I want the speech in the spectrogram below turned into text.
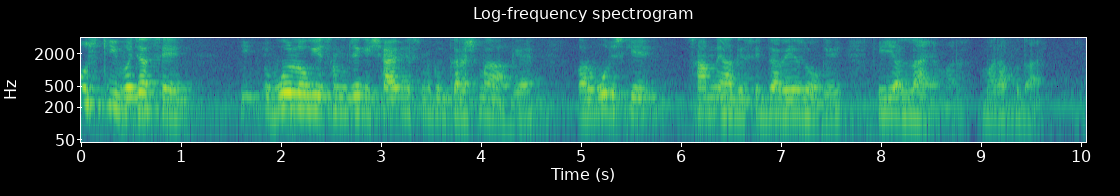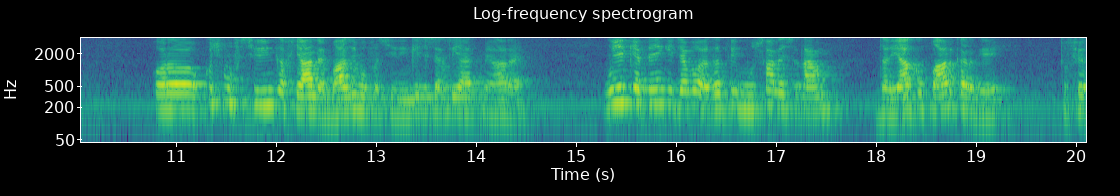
उसकी वजह से वो लोग ये समझे कि शायद इसमें कोई करश्मा आ गया और वो इसके सामने आगे सीधा रेज हो गए कि ये अल्लाह है हमारा हमारा खुदा है। और कुछ मुफसरीन का ख्याल है, बाज़ मुफसरीन के, जैसे अगली आयत में आ रहा है। वो ये कहते हैं कि जब हज़रत मूसा सलाम दरिया को पार कर गए तो फिर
